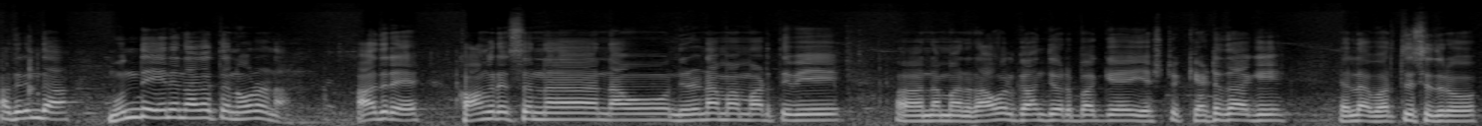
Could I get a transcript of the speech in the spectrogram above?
ಅದರಿಂದ ಮುಂದೆ ಏನೇನಾಗುತ್ತೆ ನೋಡೋಣ. ಆದರೆ ಕಾಂಗ್ರೆಸ್ಸನ್ನು ನಾವು ನಿರ್ಣಾಮ ಮಾಡ್ತೀವಿ. ನಮ್ಮ ರಾಹುಲ್ ಗಾಂಧಿಯವ್ರ ಬಗ್ಗೆ ಎಷ್ಟು ಕೆಟ್ಟದಾಗಿ ಎಲ್ಲ ವರ್ತಿಸಿದರು.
